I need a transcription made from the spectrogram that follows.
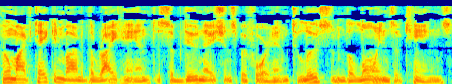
whom I've taken by the right hand to subdue nations before him, to loosen the loins of kings,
